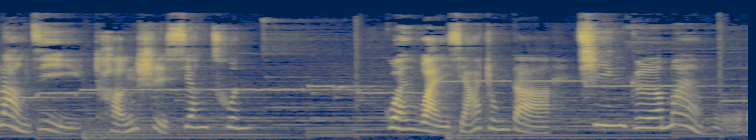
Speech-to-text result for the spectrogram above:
浪迹城市乡村，观晚霞中的轻歌曼舞，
